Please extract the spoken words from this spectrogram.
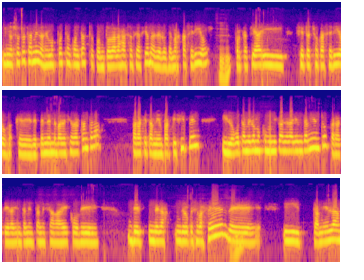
Y nosotros también nos hemos puesto en contacto con todas las asociaciones de los demás caseríos, Ujú. porque aquí hay siete ocho caseríos que dependen de Valencia de Alcántara, para que también participen. Y luego también lo hemos comunicado el ayuntamiento para que el ayuntamiento también se haga eco de, de, de la- de lo que se va a hacer de, y también las,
